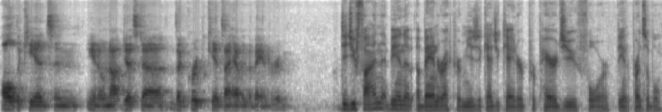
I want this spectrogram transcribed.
all the kids and, you know, not just uh, the group of kids I have in the band room. Did you find that being a, a band director, music educator, prepared you for being a principal?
